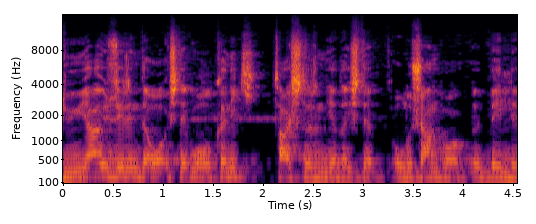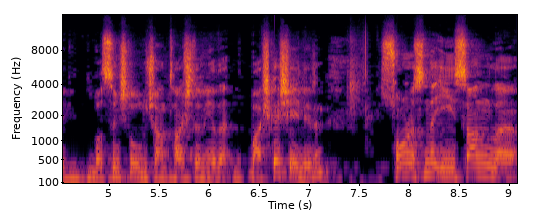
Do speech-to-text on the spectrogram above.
dünya üzerinde o işte volkanik taşların ya da işte oluşan o e, belli basınçla oluşan taşların ya da başka şeylerin sonrasında insanla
